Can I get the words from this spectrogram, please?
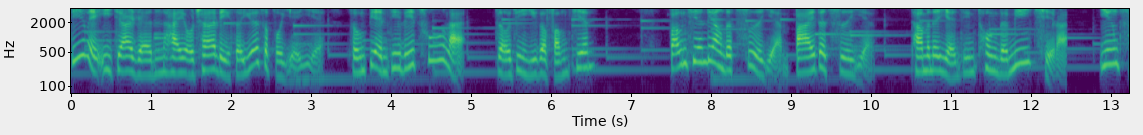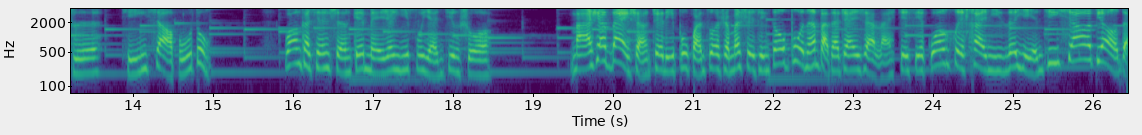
迪伟一家人还有查理和约瑟夫爷爷从电梯里出来，走进一个房间。房间亮得刺眼，白的刺眼，他们的眼睛痛得眯起来。因此停下不动。旺卡先生给每人一副眼镜，说：“马上戴上，这里不管做什么事情都不能把它摘下来，这些光会害你的眼睛瞎掉的。”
